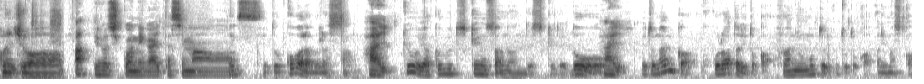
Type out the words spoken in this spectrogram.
こんにちは。あ、よろしくお願いいたしはいます。。えっと、小原ブラスさん。はい。今日薬物検査なんですけれど、はい。えっと、何か心当たりとか不安に思ってることとかありますか？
